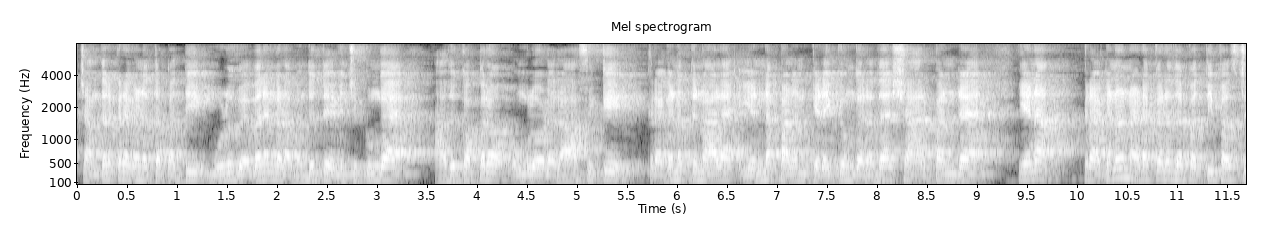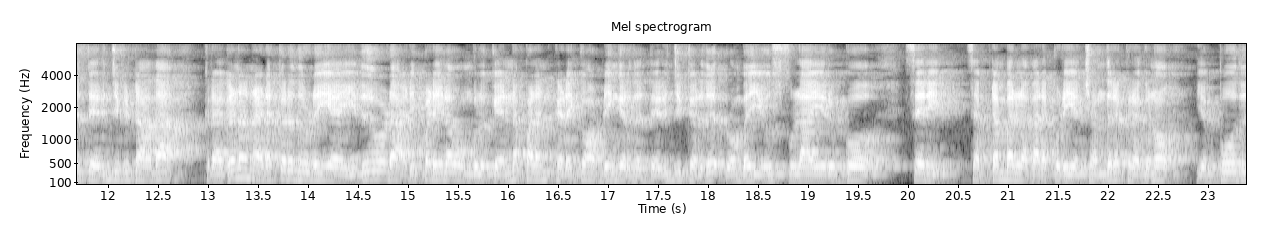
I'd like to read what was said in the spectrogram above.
சந்திர கிரகணத்தை பற்றி முழு விவரங்களை வந்து தெரிஞ்சுக்குங்க. அதுக்கப்புறம் உங்களோட ராசிக்கு கிரகணத்தினால என்ன பலன் கிடைக்குங்கிறத ஷேர் பண்ணுறேன் ஏன்னா கிரகணம் நடக்கிறத பற்றி ஃபஸ்ட்டு தெரிஞ்சுக்கிட்டாதான் கிரகணம் நடக்கிறதுடைய இதோட அடிப்படையில் உங்களுக்கு என்ன பலன் கிடைக்கும் அப்படிங்கிறத தெரிஞ்சுக்கிறது ரொம்ப யூஸ்ஃபுல்லாக இருக்கும். சரி செப்டம்பரில் வரக்கூடிய சந்திர கிரகணம் எப்போது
